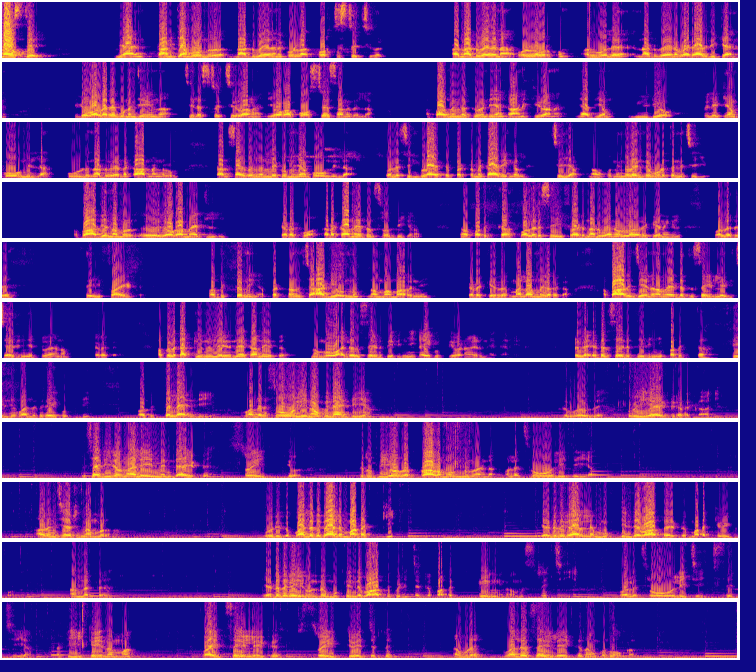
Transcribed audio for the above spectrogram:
നമസ്തേ. ഞാൻ കാണിക്കാൻ പോകുന്നത് നടുവേദനക്കുള്ള കുറച്ച് സ്റ്റിച്ചുകൾ അത് നടുവേദന ഉള്ളവർക്കും അതുപോലെ നടുവേദന വരാതിരിക്കാനും ഒക്കെ വളരെ ഗുണം ചെയ്യുന്ന ചില സ്ട്രെച്ചുകളാണ്. യോഗ പോസ്റ്റേഴ്സാണ് ഇതെല്ലാം. അപ്പൊ അത് നിങ്ങൾക്ക് വേണ്ടി ഞാൻ കാണിക്കുകയാണ്. ഞാൻ അധികം വീഡിയോയിലേക്ക് ഞാൻ പോകുന്നില്ല. കൂടുതൽ നടുവേദന കാരണങ്ങളും കാരണം സഹിതങ്ങളിലേക്കൊന്നും ഞാൻ പോകുന്നില്ല. വളരെ സിമ്പിളായിട്ട് പെട്ടെന്ന് കാര്യങ്ങൾ ചെയ്യാം. നമുക്ക് നിങ്ങൾ എന്റെ കൂടെ തന്നെ ചെയ്യൂ. അപ്പൊ ആദ്യം നമ്മൾ യോഗ മാറ്റിൽ കിടക്കുക. കിടക്കാൻ നേരത്തും ശ്രദ്ധിക്കണം. പതുക്കെ വളരെ സേഫായിട്ട് നടുവാനുള്ളവരൊക്കെ ആണെങ്കിൽ വളരെ സേഫായിട്ട് പതുക്കെ നീങ്ങുക. പെട്ടെന്ന് ചാടി ഒന്നും നമ്മൾ മറിഞ്ഞ് കിടക്കരുത്. മലർന്ന് കിടക്കാം അപ്പൊ ആദ്യം ചെയ്യേണ്ടത് നമ്മൾ ഇടത്ത് സൈഡിലേക്ക് ചരിഞ്ഞിട്ട് വേണം കിടക്കാൻ. അപ്പോൾ കട്ടിൽ നിന്ന് എഴുന്നേക്കാൻ നേരത്ത് നമ്മൾ വലത് സൈഡ് തിരിഞ്ഞ് കൈ കുത്തി വേണം എഴുന്നേക്കാനായിട്ട് അപ്പോൾ ഇടത് സൈഡ് തിരിഞ്ഞ് പതുക്കെ തിരിഞ്ഞ് വലത് കൈ കുത്തി പതുക്കെ ലാൻഡ് ചെയ്യും വളരെ സോളി നമുക്ക് ലാൻഡ് ചെയ്യാം. വെറുതെ ഫ്രീ ആയിട്ട് കിടക്കാതെ. ശരീരം ഒന്ന് അലൈൻമെന്റ് ആയിട്ട് സ്ട്രെയിറ്റ് ധൃതിയോ വെപ്രാളമോ ഒന്നും വേണ്ട. വളരെ സ്ലോലി ചെയ്യാം. അതിനുശേഷം നമ്മൾ ഒരു വലത് കാലം മടക്കി ഇടത് കാലിനെ മുട്ടിന്റെ ഭാഗത്തായിട്ട് മടക്കി വയ്ക്കുക. എന്നിട്ട് ഇടത് കൈ കൊണ്ട് മുട്ടിന്റെ ഭാഗത്ത് പിടിച്ചിട്ട് പതുക്കെ ഇങ്ങനെ ഒന്ന് സ്ട്രെച്ച് ചെയ്യാം. പോലെ സ്ലോലി സെറ്റ് ചെയ്യാം. എന്നിട്ട് ഈ കൈ നമ്മ റൈറ്റ് സൈഡിലേക്ക് സ്ട്രെയിറ്റ് വെച്ചിട്ട് നമ്മുടെ വലത് സൈഡിലേക്ക് നമുക്ക് നോക്കാം.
